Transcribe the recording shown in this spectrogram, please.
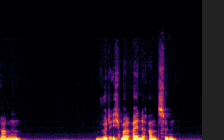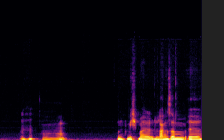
Dann würde ich mal eine anzünden Mhm. Mhm. und mich mal langsam, äh,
